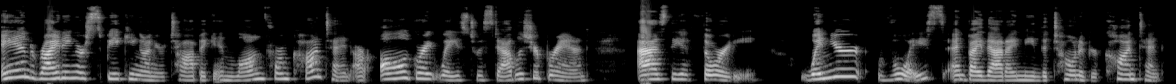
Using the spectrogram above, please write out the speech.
and writing or speaking on your topic in long form content are all great ways to establish your brand as the authority. When your voice, and by that I mean the tone of your content,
